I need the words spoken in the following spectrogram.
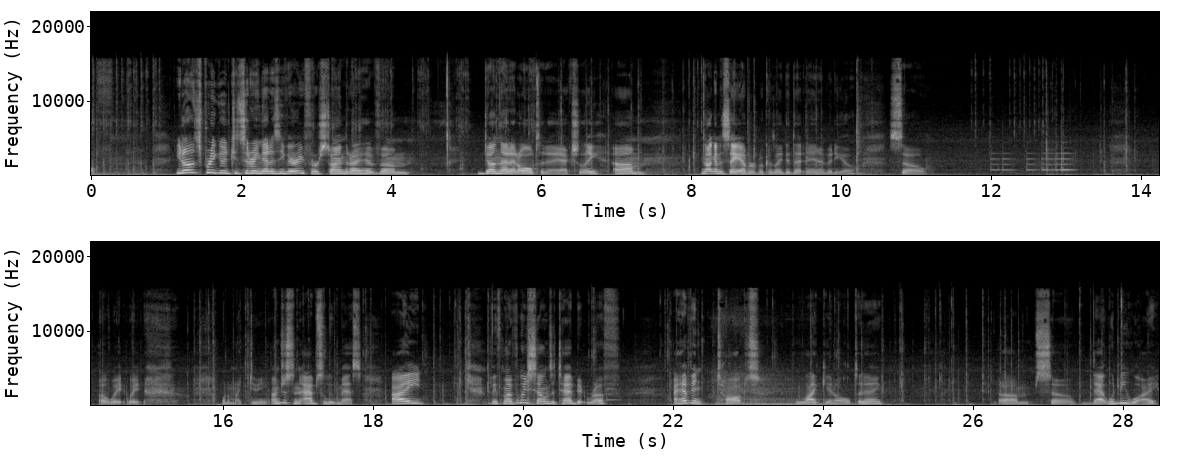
off. You know, that's pretty good considering that is the very first time that I have um, done that at all today, actually. Um, not going to say ever because I did that in a video. So. Oh, wait, wait. What am I doing? I'm just an absolute mess. I, if my voice sounds a tad bit rough, I haven't talked like it all today. Um, so that would be why.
